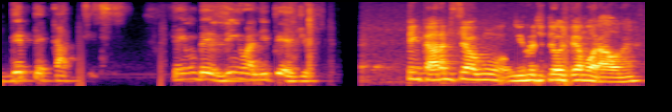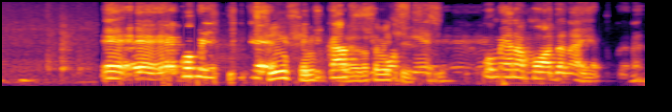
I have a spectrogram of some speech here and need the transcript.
de Peccatis. Tem um desenho ali perdido. Tem cara de ser algum livro de teologia moral, né? É, é, é como ele é, sim, sim, de casos é de consciência, isso. como era a moda na época. Né?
